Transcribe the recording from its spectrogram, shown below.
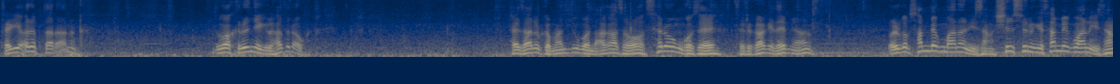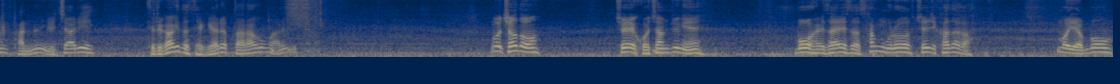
되게 어렵다라는 거. 누가 그런 얘기를 하더라고요. 회사를 그만두고 나가서 새로운 곳에 들어가게 되면 월급 300만 원 이상, 실수능력 300만 원 이상 받는 일자리 들어가기도 되게 어렵다라고 말입니다. 뭐 저도 저의 고참 중에 뭐 회사에서 상무로 재직하다가 뭐 연봉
